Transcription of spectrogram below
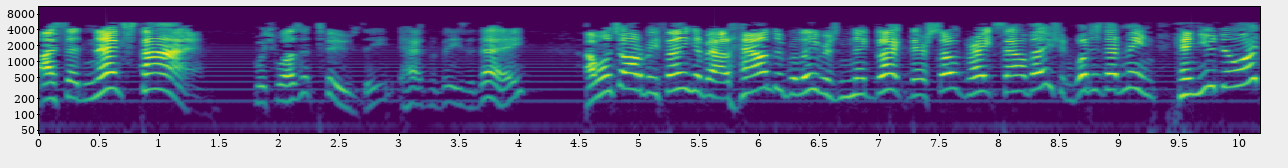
I said next time, which wasn't Tuesday, it happened to be today. I want you all to be thinking about how do believers neglect their so great salvation? What does that mean? Can you do it?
